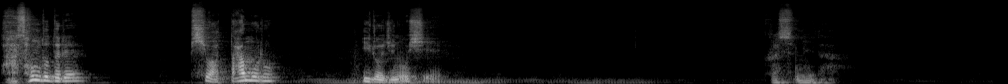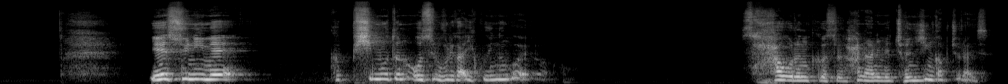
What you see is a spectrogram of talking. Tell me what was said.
다 성도들의 피와 땀으로 이루어진 옷이에요. 그렇습니다. 예수님의 그 피 묻은 옷을 우리가 입고 있는 거예요. 사울은 그것을 하나님의 전신갑주라 했어요.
